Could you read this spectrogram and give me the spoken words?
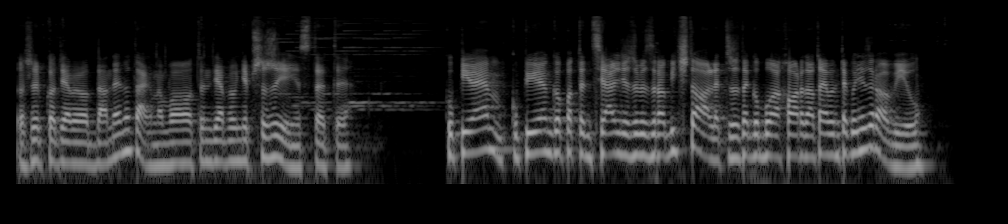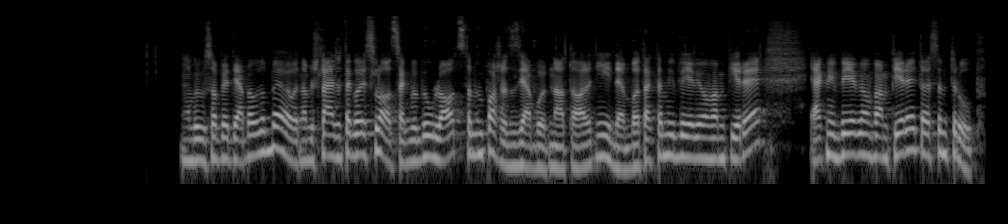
To szybko diabeł oddany? No tak, no bo ten diabeł nie przeżyje niestety. Kupiłem, kupiłem go potencjalnie, żeby zrobić to, ale to, że tego była horda, to ja bym tego nie zrobił. Był sobie diabeł, to był. No myślałem, że tego jest loc. Jakby był loc, to bym poszedł z diabłem na to, ale nie idę, bo tak to mi wyjebią wampiry. Jak mi wyjebią wampiry, to jestem trup.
